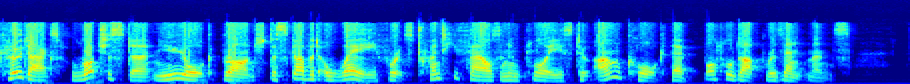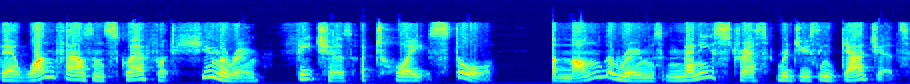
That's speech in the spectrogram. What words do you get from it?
Kodak's Rochester, New York branch discovered a way for its 20,000 employees to uncork their bottled up resentments. Their 1,000 square foot humor room features a toy store. Among the room's many stress reducing gadgets,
